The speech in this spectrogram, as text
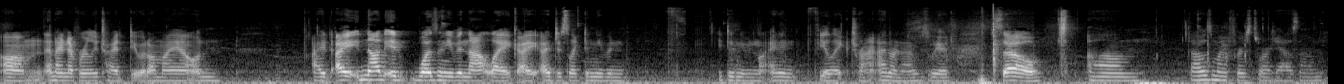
um, and I never really tried to do it on my own. I, I not it wasn't even that like I, I just like didn't even it didn't even I didn't feel like trying I don't know it was weird. So um, that was my first orgasm.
